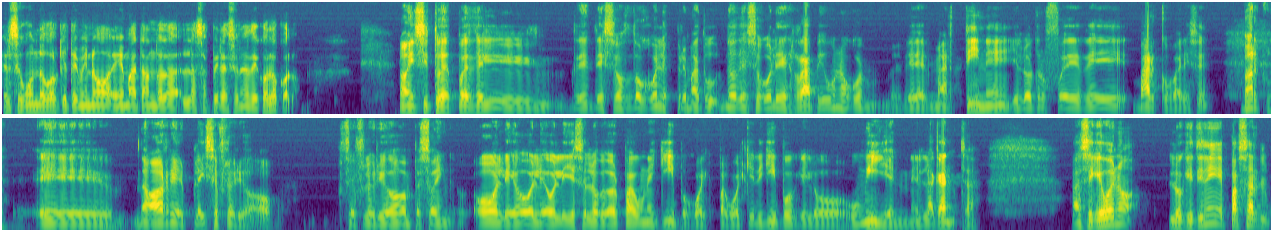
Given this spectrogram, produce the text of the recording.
el segundo gol que terminó eh, matando la- las aspiraciones de Colo Colo. No, insisto, después del, de, de esos dos goles prematuros, no, de esos goles rápidos, uno con, de Martínez y el otro fue de Barco, parece. Barco. Eh, no, River Plate se floreó. Se floreó, empezó a ole, ole, ole, y eso es lo peor para un equipo, cual- para cualquier equipo que lo humillen en la cancha. Así que bueno, lo que tiene que pasar,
